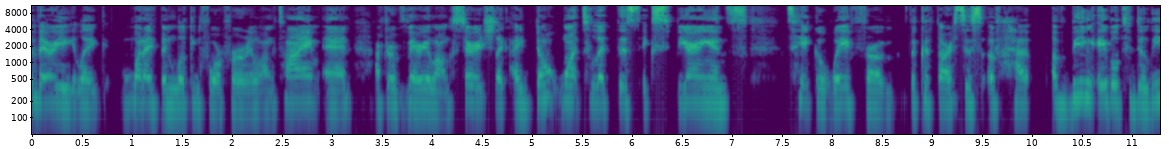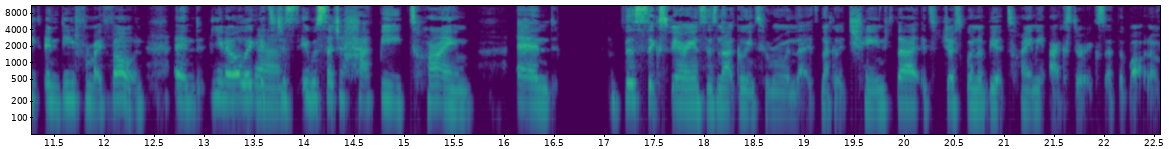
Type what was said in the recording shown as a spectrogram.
very like what I've been looking for for a really long time. And after a very long search, like I don't want to let this experience take away from the catharsis of ha- of being able to delete Indeed from my phone. And you know, like yeah. it's just it was such a happy time. And this experience is not going to ruin that. It's not going to change that. It's just going to be a tiny asterisk at the bottom.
